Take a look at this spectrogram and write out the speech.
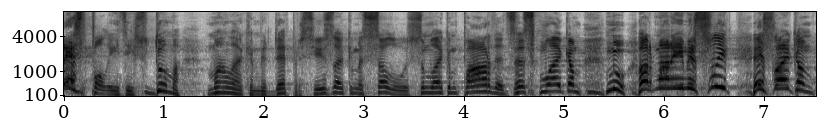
bezpalīdzīgs. Tu domā, man laikam ir depresija, es laikam esmu salūzis, esmu laikam pārdedzis, esmu laikam, nu, ar maniem ir slikti. Es laikam,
